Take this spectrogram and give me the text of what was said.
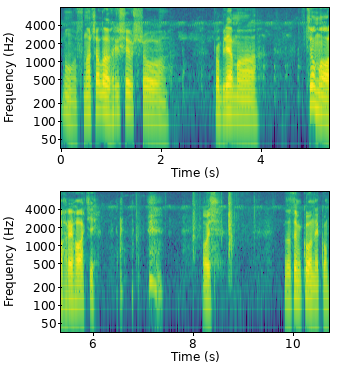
Ну, спочатку грішив, що проблема в цьому агрегаті. Ось. За цим коником.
